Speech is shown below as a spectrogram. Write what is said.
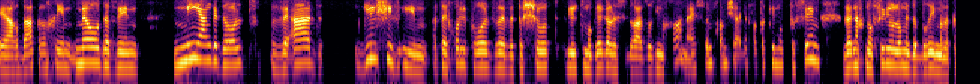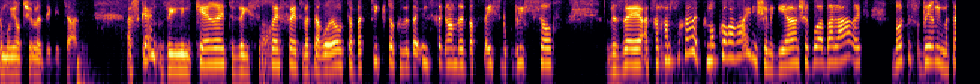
אה, ארבעה כרכים מאוד עבים, מיאנג אדולט ועד גיל 70, אתה יכול לקרוא את זה ופשוט להתמוגג על הסדרה הזאת. היא מכרה 125 אלף עותקים מודפסים, ואנחנו אפילו לא מדברים על הכמויות של הדיגיטלי. אז כן, והיא נמכרת והיא סוחפת, ואתה רואה אותה בטיקטוק ובאינסטגרם ובפייסבוק בלי סוף. וזה הצלחה מסחררת, כמו קורה ריילי שמגיעה השבוע הבא לארץ. בוא תסביר לי מתי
